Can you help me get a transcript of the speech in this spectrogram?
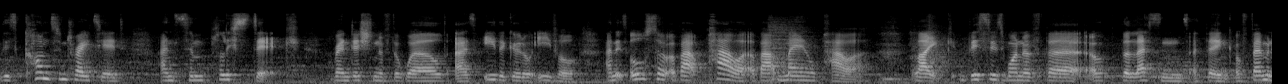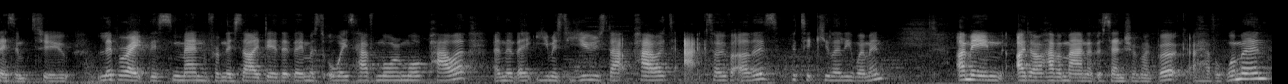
this concentrated and simplistic rendition of the world as either good or evil. And it's also about power, about male power. Like, this is one of the, of the lessons, I think, of feminism to liberate this men from this idea that they must always have more and more power and that they, you must use that power to act over others, particularly women. I mean, I don't have a man at the centre of my book. I have a woman.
